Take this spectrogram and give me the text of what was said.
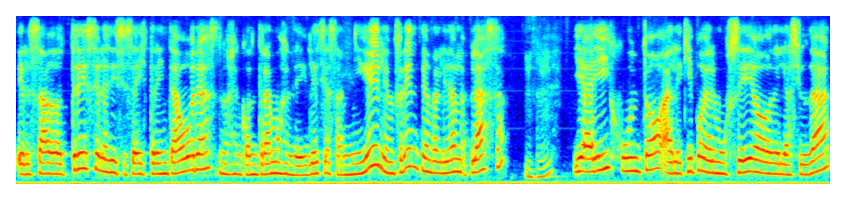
El sábado 13 a las 16.30 horas nos encontramos en la iglesia San Miguel, enfrente en realidad en la plaza, y ahí junto al equipo del museo de la ciudad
